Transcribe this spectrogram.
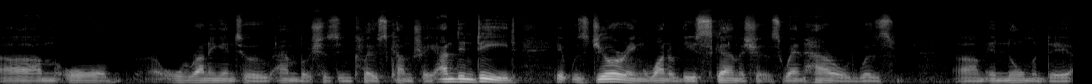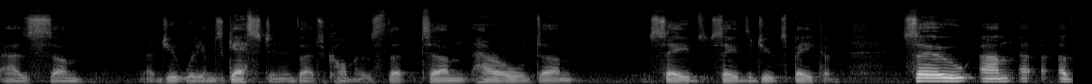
um, or or running into ambushes in close country. And indeed, it was during one of these skirmishes when Harold was um, in Normandy as um, uh, Duke William's guest, in inverted commas, that um, Harold um, saved, saved the Duke's bacon. So um, a, a,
